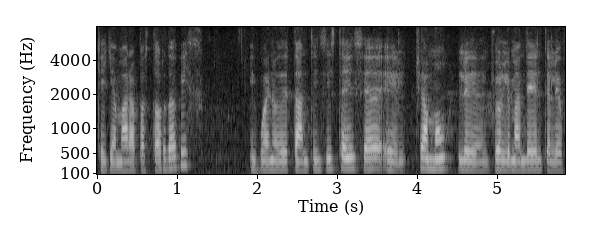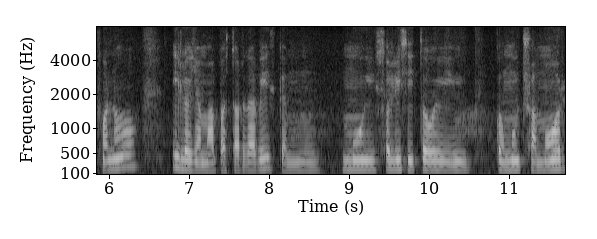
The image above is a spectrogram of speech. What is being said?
que llamara a Pastor David. Y bueno, de tanta insistencia, él llamó, le, yo le mandé el teléfono y lo llamó a Pastor David, que muy, solicitó y con mucho amor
